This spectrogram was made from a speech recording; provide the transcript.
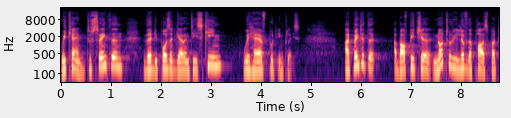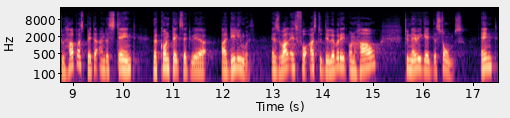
we can to strengthen the deposit guarantee scheme we have put in place. I painted the above picture not to relive the past, but to help us better understand the context that we are, are dealing with, as well as for us to deliberate on how to navigate the storms and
